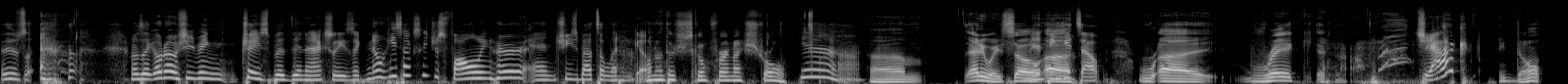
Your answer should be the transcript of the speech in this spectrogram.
It was. I was like, oh no, she's being chased, but then actually, he's like, no, he's actually just following her, and she's about to let him go. Oh no, they're just going for a nice stroll. Yeah. Um. Anyway, so Man uh, gets out. Uh, Rick. uh, No, Jack? I don't.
